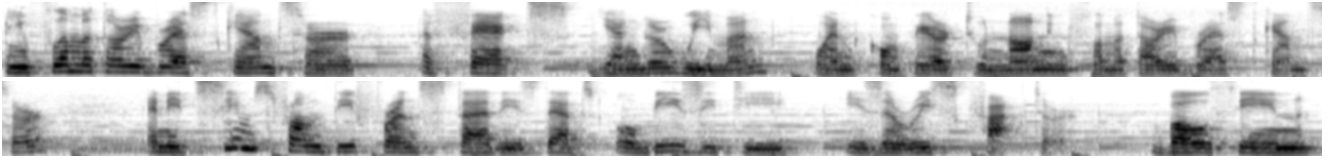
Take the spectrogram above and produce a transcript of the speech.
Inflammatory breast cancer affects younger women when compared to non-inflammatory breast cancer, and it seems from different studies that obesity is a risk factor, both in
